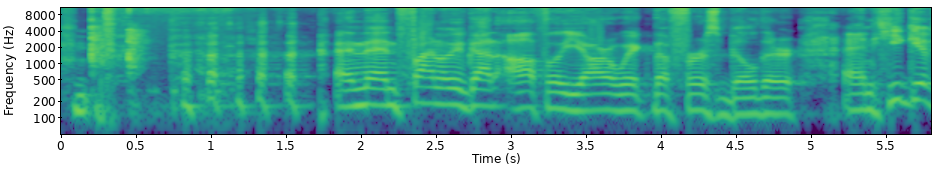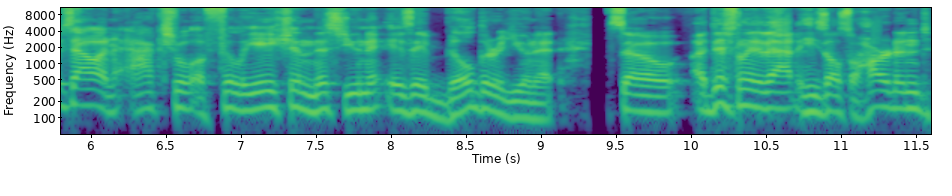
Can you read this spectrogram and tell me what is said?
and then finally, we've got Othell Yarwick, the first builder, and he gives out an actual affiliation. This unit is a builder unit. So, additionally to that, he's also hardened.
